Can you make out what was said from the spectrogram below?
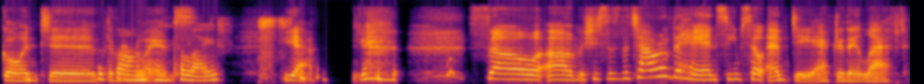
going to the, the Riverlands. to life. Yeah. so um, she says the Tower of the Hand seemed so empty after they left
